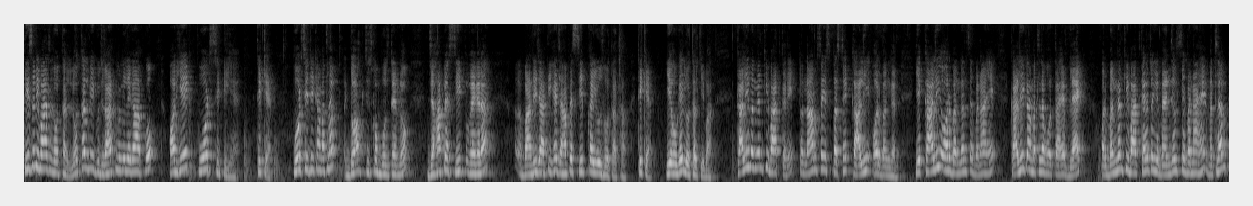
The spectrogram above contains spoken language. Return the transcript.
तीसरी बात लोथल। लोथल भी गुजरात में मिलेगा आपको और ये एक पोर्ट सिटी है। ठीक है? पोर्ट सिटी का मतलब डॉक जिसको बोलते हैं हम लोग, जहाँ पे सीप वगैरह बांधी जाती है, जहाँ पे सीप का यूज़ होता था। ठीक है? ये हो गई लोथल की बात। काली बंगन की बात करें तो नाम से स्पष्ट है काली और बंगन। ये काली और बंगन से बना है। काली का मतलब होता है ब्लैक। और बंगन की बात करें तो ये बैंजल से बना है मतलब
